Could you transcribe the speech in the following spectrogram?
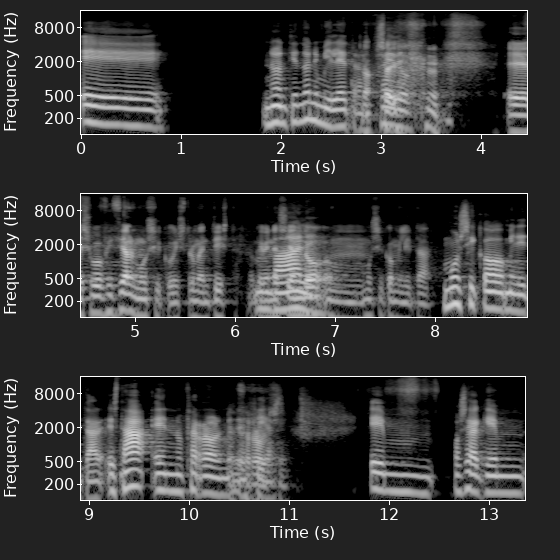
eh, no entiendo ni mi letra. No, soy suboficial músico, instrumentista, lo que viene siendo un músico militar. Músico militar. Está en Ferrol, me decías. Em, o sea que em,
